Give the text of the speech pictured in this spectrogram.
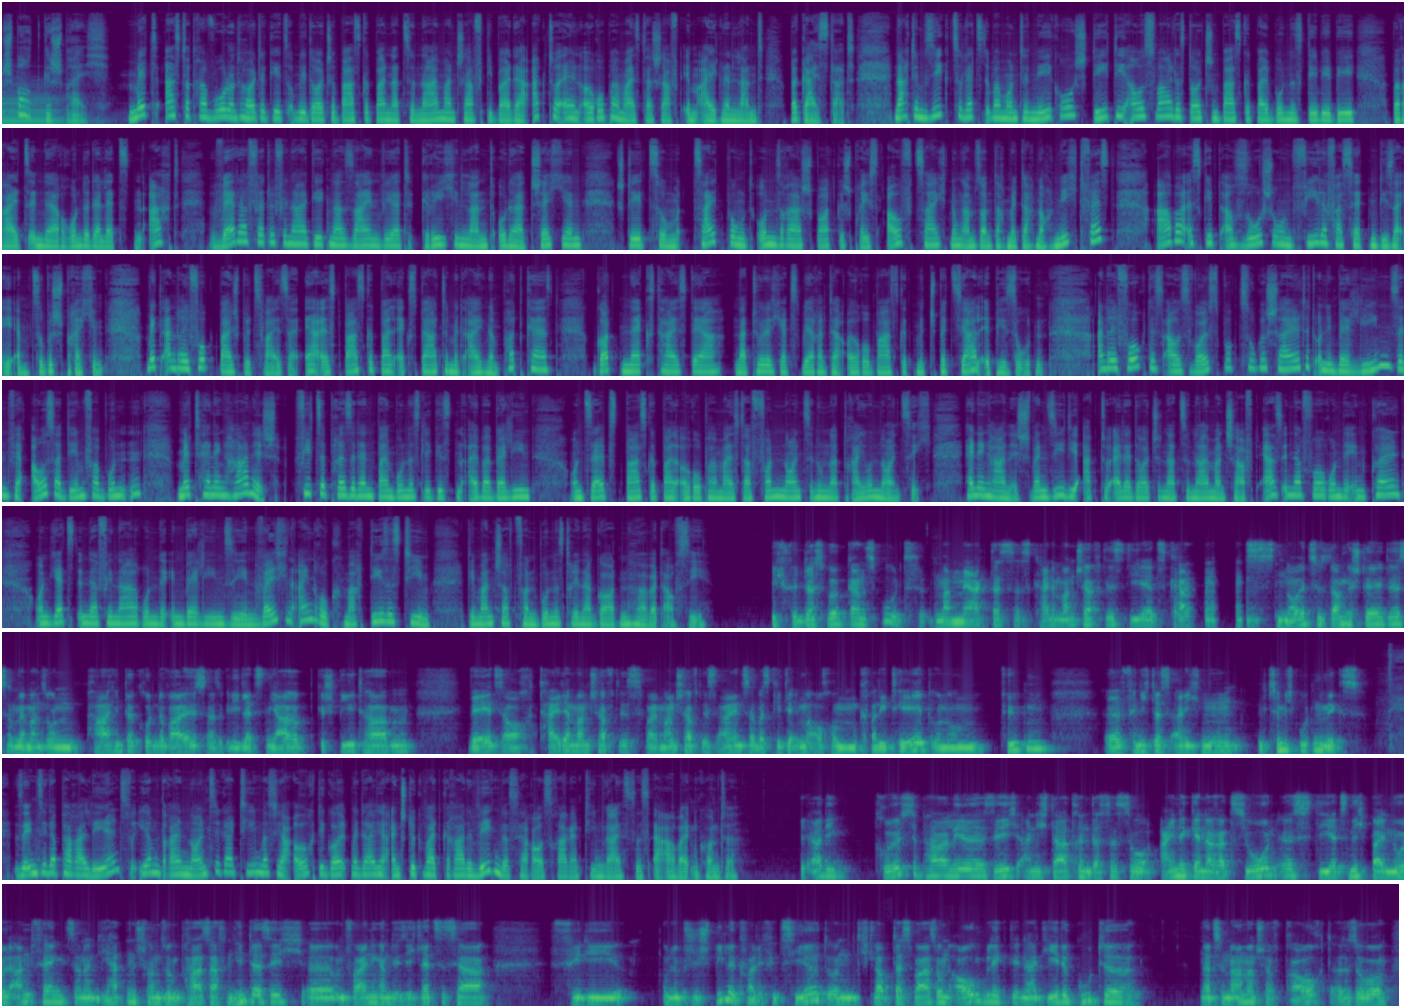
Sportgespräch mit Astrid Travol und heute geht es um die deutsche Basketballnationalmannschaft, die bei der aktuellen Europameisterschaft im eigenen Land begeistert. Nach dem Sieg zuletzt über Montenegro steht die Auswahl des deutschen Basketballbundes DBB bereits in der Runde der letzten acht. Wer der Viertelfinalgegner sein wird, Griechenland oder Tschechien, steht zum Zeitpunkt unserer Sportgesprächsaufzeichnung am Sonntagmittag noch nicht fest, aber es gibt auch so schon viele Facetten dieser EM zu besprechen. Mit André Vogt beispielsweise. Er ist Basketball-Experte mit eigenem Podcast. God Next heißt er. Natürlich jetzt während der Eurobasket mit Spezialepisoden. André Vogt ist aus Wolfsburg zugeschaltet und in Berlin sind wir außerdem verbunden mit Henning Hanisch, Vizepräsident beim Bundesligisten Alba Berlin und selbst Basketball-Europameister von 1993. Henning Hanisch, wenn Sie die aktuelle deutsche Nationalmannschaft erst in der Vorrunde in Köln und jetzt in der Finalrunde in Berlin sehen, welchen Eindruck macht dieses Team, die Mannschaft Mannschaft von Bundestrainer Gordon Herbert auf Sie? Ich finde, das wirkt ganz gut. Man merkt, dass es keine Mannschaft ist, die jetzt ganz neu zusammengestellt ist. Und wenn man so ein paar Hintergründe weiß, also wie die letzten Jahre gespielt haben, wer jetzt auch Teil der Mannschaft ist, weil Mannschaft ist eins, aber es geht ja immer auch um Qualität und um Typen, äh, finde ich das eigentlich einen, einen ziemlich guten Mix. Sehen Sie da Parallelen zu Ihrem 93er-Team, das ja auch die Goldmedaille ein Stück weit gerade wegen des herausragenden Teamgeistes erarbeiten konnte? Ja, die größte Parallele sehe ich eigentlich darin, dass es so eine Generation ist, die jetzt nicht bei Null anfängt, sondern die hatten schon so ein paar Sachen hinter sich äh, und vor allen Dingen haben die sich letztes Jahr für die Olympischen Spiele qualifiziert und ich glaube, das war so ein Augenblick, den halt jede gute Nationalmannschaft braucht. Also so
